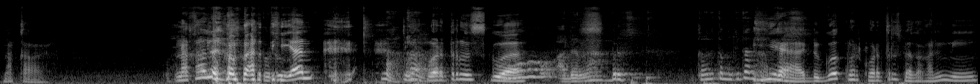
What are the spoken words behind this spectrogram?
Nakal. Nakal dalam artian Nakal? keluar-keluar terus gua. Oh, ada ngabers. Kalau teman kita ngabers. Iya, aduh gua keluar-keluar terus belakangan ini.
